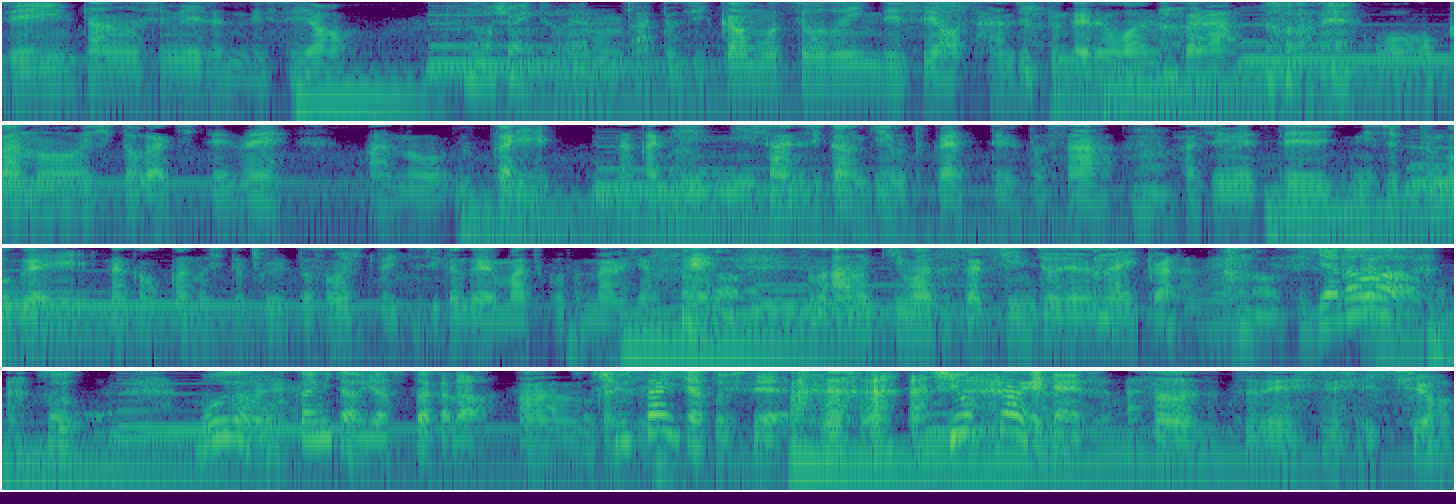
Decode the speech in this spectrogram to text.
全員楽しめるんですよ。うん。面白いんだうよね。ん。あと、時間もちょうどいいんですよ。30分くらいで終わるから。そうだね。こう、他の人が来てね、あの、うっかり、なんか2、2 3時間ゲームとかやってるとさ、うん。始めて20分後ぐらいになんか他の人来ると、その人1時間ぐらい待つことになるじゃんね。そうね。そのあの気まずさ尋常じゃないからね あ。の、ギャラは、そう、ボードゲームのオフ会みたいなのやってたから、主催者として 気をつかなきゃいけないんですよ。あそうです。常にね、一応、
